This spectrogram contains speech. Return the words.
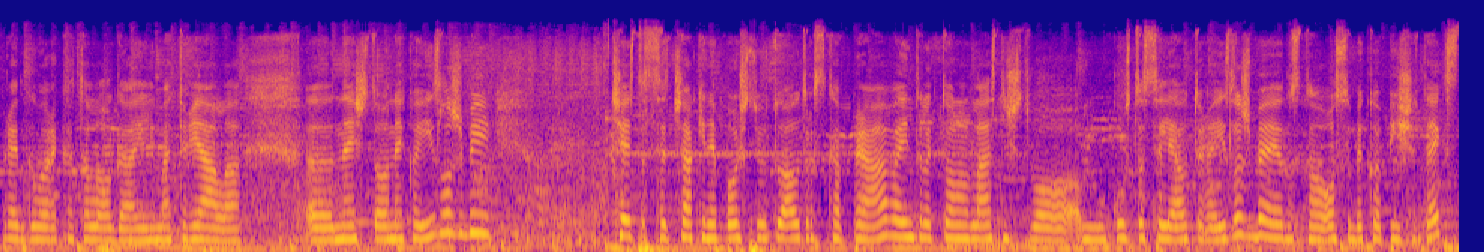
predgovora kataloga ili materijala e, nešto o nekoj izložbi. Često se čak i ne poštuju tu autorska prava, intelektualno vlasništvo kustosa ili autora izložbe, odnosno osobe koja piše tekst.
